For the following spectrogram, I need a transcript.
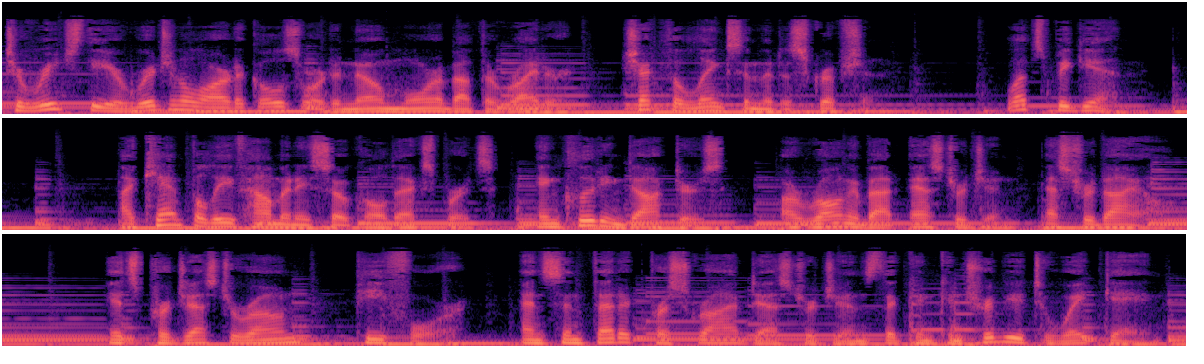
To reach the original articles or to know more about the writer, check the links in the description. Let's begin. I can't believe how many so called experts, including doctors, are wrong about estrogen, estradiol. It's progesterone, P4, and synthetic prescribed estrogens that can contribute to weight gain,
